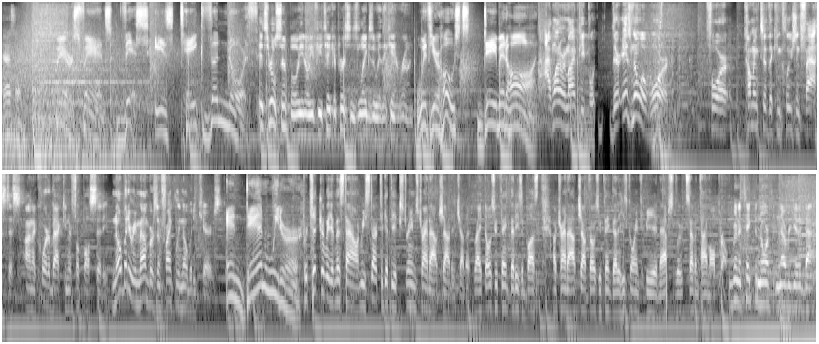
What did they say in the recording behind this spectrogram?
Yes, sir. Bears fans, this is Take the North. It's real simple. You know, if you take a person's legs away, they can't run. With your hosts, David Haugh. I want to remind people there is no award for coming to the conclusion fastest on a quarterback in your football city. Nobody remembers, and frankly, nobody cares. And Dan Wiederer. Particularly in this town, we start to get the extremes trying to outshout each other, right? Those who think that he's a bust are trying to outshout those who think that he's going to be an absolute seven time All Pro. We're going to take the North and never give it back.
